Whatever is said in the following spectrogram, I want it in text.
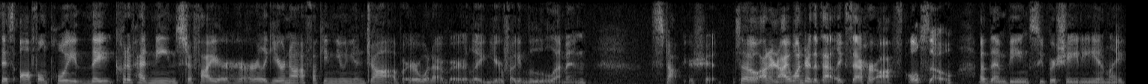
this awful employee, they could have had means to fire her. Like you're not a fucking union job or whatever. Like you're fucking Lululemon. Stop your shit. So I don't know. I wonder that that like set her off also of them being super shady and like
